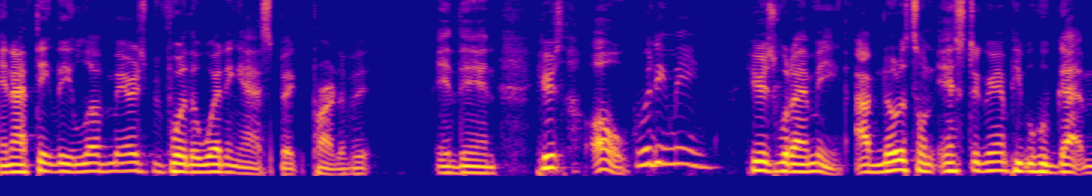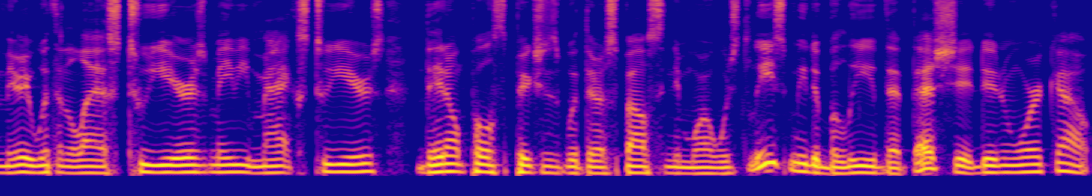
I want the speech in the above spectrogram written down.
and I think they love marriage before the wedding aspect part of it. And then here's oh, What do you mean? here's what I mean. I've noticed on Instagram people who've gotten married within the last two years, maybe max two years, they don't post pictures with their spouse anymore, which leads me to believe that that shit didn't work out.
